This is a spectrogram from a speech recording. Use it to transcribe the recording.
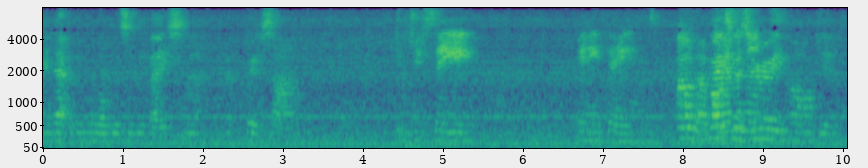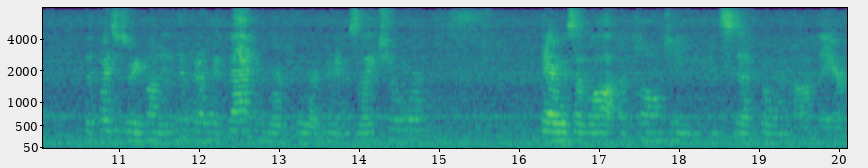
and that the morgue was in the basement, at Creekside. Did you see anything? Oh, the place was remnants? really haunted. The place was really haunted, and then when I went back and worked for it, when it was Lakeshore, there was a lot of haunting and stuff going on there.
